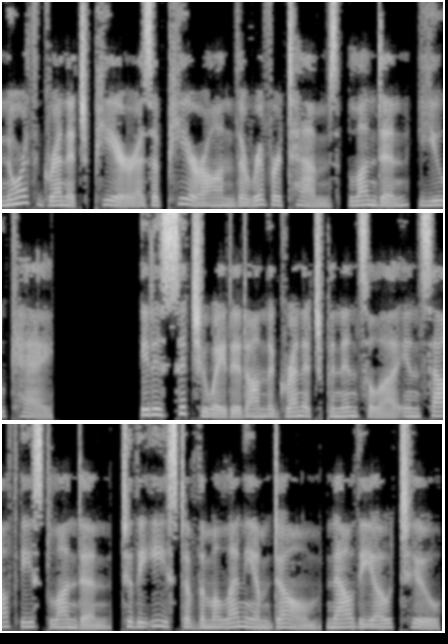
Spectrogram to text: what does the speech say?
North Greenwich Pier is a pier on the River Thames, London, UK. It is situated on the Greenwich Peninsula in south-east London, to the east of the Millennium Dome now the O2.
